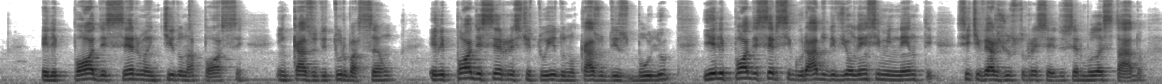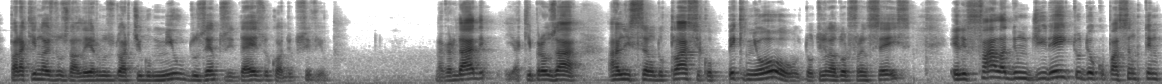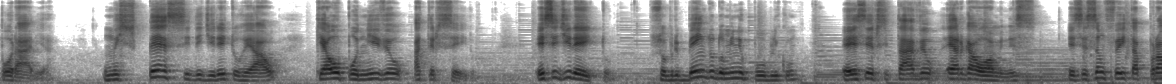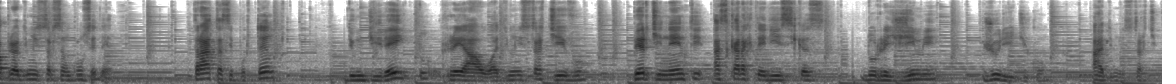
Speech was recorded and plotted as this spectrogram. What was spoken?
ele pode ser mantido na posse em caso de turbação ele pode ser restituído no caso de esbulho e ele pode ser segurado de violência iminente se tiver justo receio de ser molestado, para que nós nos valermos do artigo 1210 do Código Civil. Na verdade, e aqui para usar a lição do clássico Pequignot, o doutrinador francês, ele fala de um direito de ocupação temporária, uma espécie de direito real que é oponível a terceiro. Esse direito sobre bem do domínio público é exercitável erga omnes, exceção feita à própria administração concedente. Trata-se, portanto, de um direito real administrativo pertinente às características do regime jurídico administrativo.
